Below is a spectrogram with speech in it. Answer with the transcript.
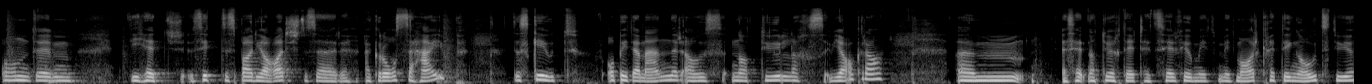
Und ähm, die hat, seit ein paar Jahren ist das ein, ein grosser Hype. Das gilt auch bei den Männern als natürliches Viagra. Ähm, es hat natürlich dort hat sehr viel mit, mit Marketing auch zu tun,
